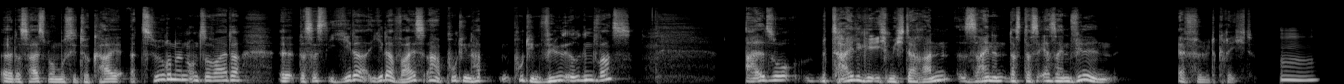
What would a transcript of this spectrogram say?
Äh, das heißt, man muss die Türkei erzürnen und so weiter. Äh, das heißt, jeder, jeder weiß, ah, Putin hat, Putin will irgendwas. Also beteilige ich mich daran, seinen, dass, dass er seinen Willen erfüllt kriegt. Mhm.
